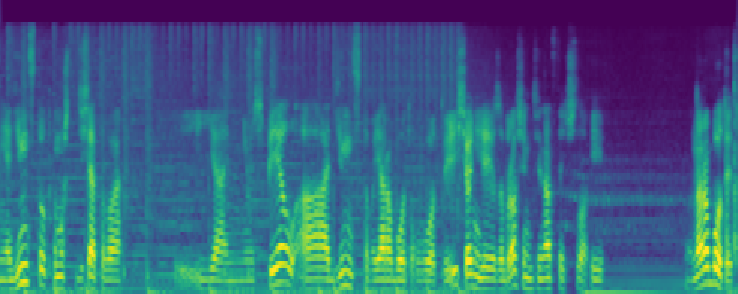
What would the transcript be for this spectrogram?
ни 11, потому что 10 я не успел, а 11 я работал, вот, и сегодня я ее забрал, сегодня 12 число, и она работает,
